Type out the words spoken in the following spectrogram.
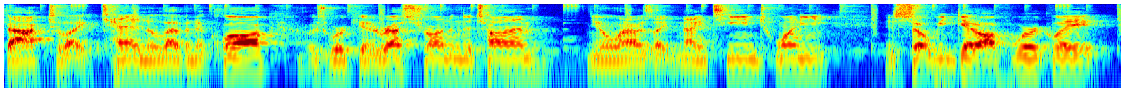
back to like 10, 11 o'clock. I was working at a restaurant in the time, you know, when I was like 19, 20. And so we'd get off work late,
